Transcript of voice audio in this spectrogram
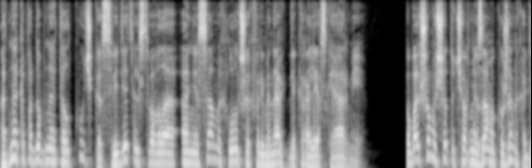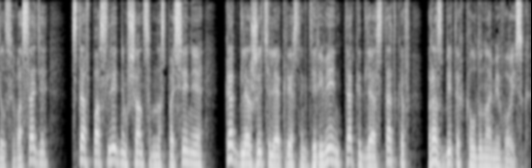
однако подобная толкучка свидетельствовала о не самых лучших временах для королевской армии. По большому счету, Черный замок уже находился в осаде, став последним шансом на спасение как для жителей окрестных деревень, так и для остатков разбитых колдунами войск.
